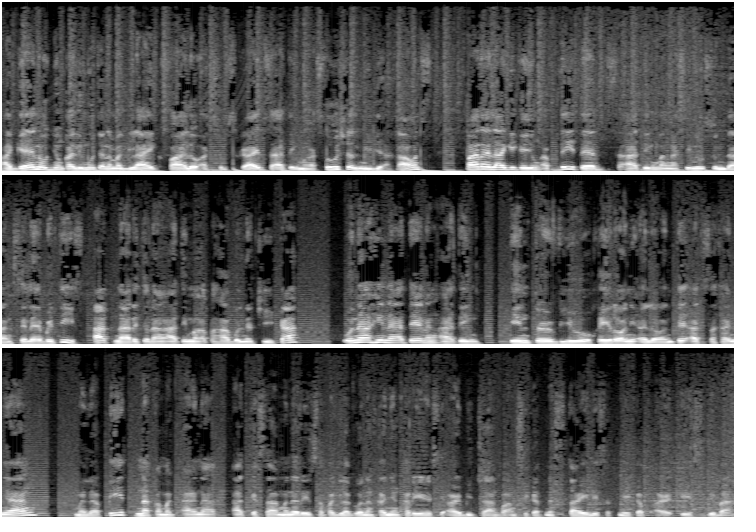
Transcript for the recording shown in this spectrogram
Again, huwag niyong kalimutan na mag-like, follow at subscribe sa ating mga social media accounts para lagi kayong updated sa ating mga sinusundang celebrities. At narito na ang ating mga pahabol na chika. Unahin natin ang ating interview kay Ronnie Alonte at sa kanyang malapit na kamag-anak at kasama na rin sa paglago ng kanyang career si RB Chanko, ang sikat na stylist at makeup artist, di ba?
